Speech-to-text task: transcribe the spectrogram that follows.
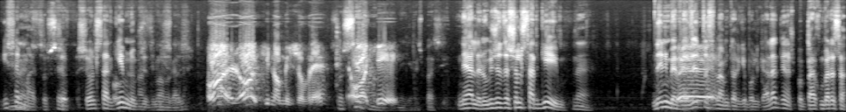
Ή σε Ναι, μάτς. στο Σε, σεφ. σε All Star Game νομίζω αν ότι την θυμάμαι είχε καλά. σπάσει. Ω, όχι νομίζω βρε. Στο Ε, σεφ όχι. είχε σπάσει. Ναι, αλλά νομίζω ότι ήταν σε All Star Game. Ναι. Δεν είμαι βέβαιο, Ε. δεν το θυμάμαι τώρα και πολύ καλά. Τι να σου πω, έχουν πέρασα.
